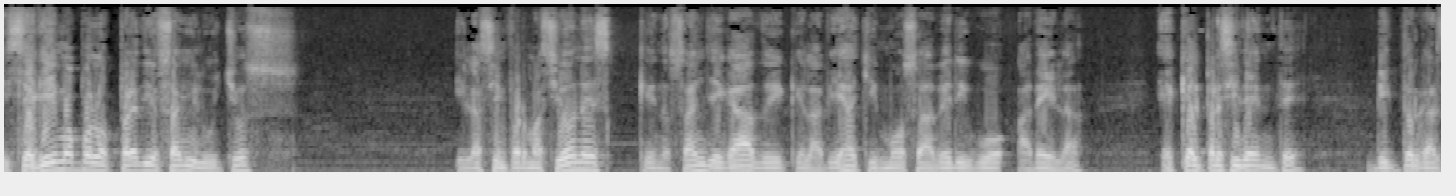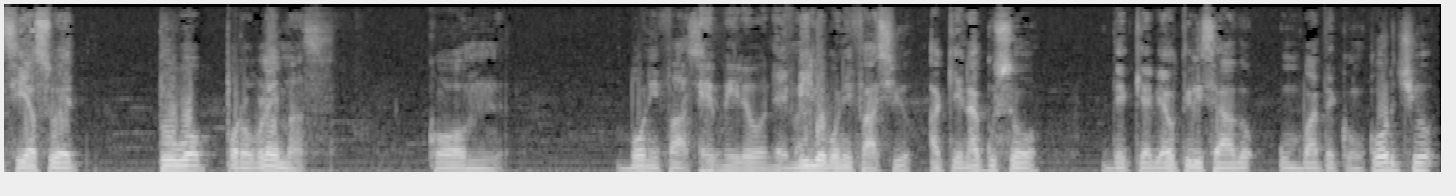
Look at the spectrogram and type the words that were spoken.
Y seguimos por los predios aguiluchos y las informaciones que nos han llegado y que la vieja chismosa averiguó Adela es que el presidente Víctor García Suet tuvo problemas con Bonifacio, Emilio Bonifacio. Emilio Bonifacio, a quien acusó de que había utilizado un bate con corcho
